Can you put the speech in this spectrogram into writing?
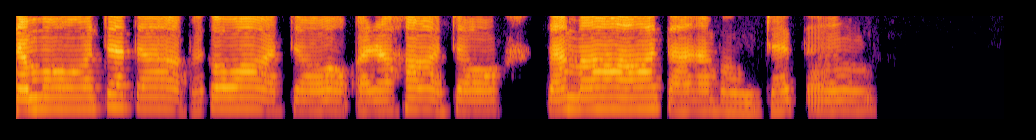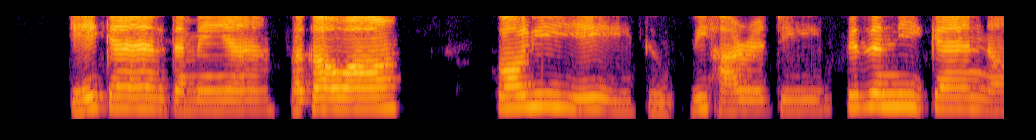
နမောတတဗဂဝတောအရဟတောသမ္မာသမ္ဗုဒ္ဓတံ ဧကံတမေယံဘဂဝါကောလိယေတုဝိဟာရတိပိဇနိကံနာ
